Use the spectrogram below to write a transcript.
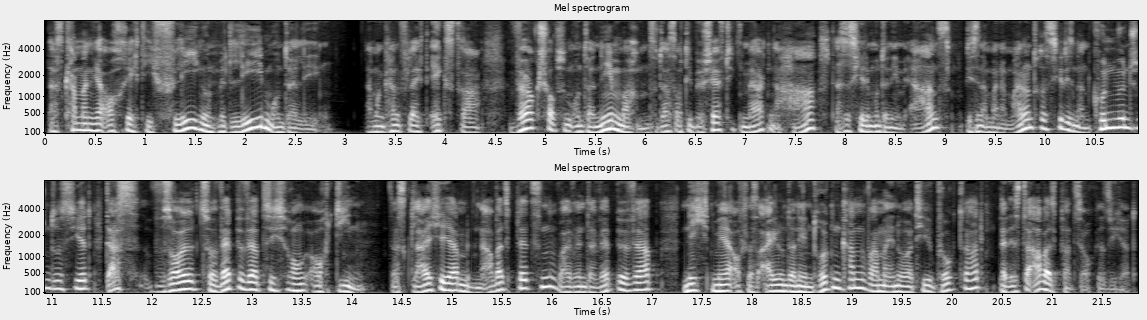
das kann man ja auch richtig pflegen und mit Leben unterlegen. Ja, man kann vielleicht extra Workshops im Unternehmen machen, sodass auch die Beschäftigten merken, aha, das ist hier dem Unternehmen ernst, die sind an meiner Meinung interessiert, die sind an Kundenwünschen interessiert. Das soll zur Wettbewerbssicherung auch dienen. Das gleiche ja mit den Arbeitsplätzen, weil wenn der Wettbewerb nicht mehr auf das eigene Unternehmen drücken kann, weil man innovative Produkte hat, dann ist der Arbeitsplatz ja auch gesichert.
